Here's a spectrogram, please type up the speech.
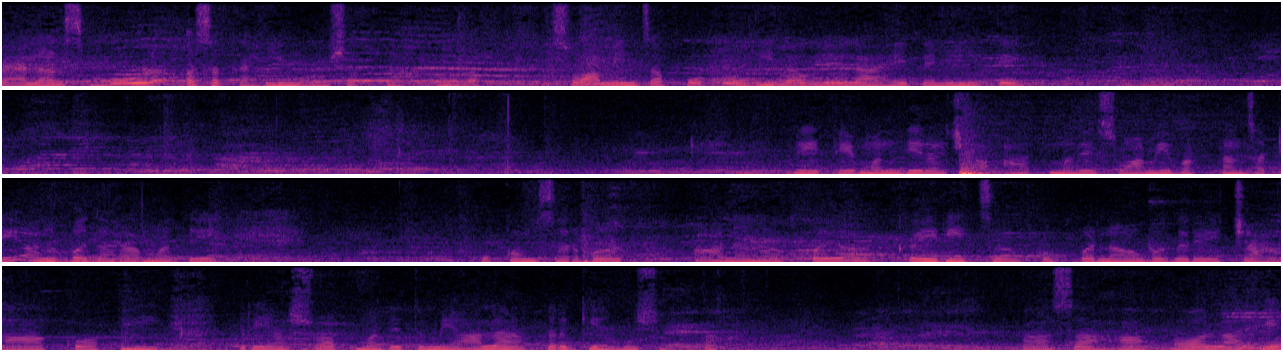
बॅनर्स बोर्ड असं काही म्हणू शकता. स्वामींचा फोटोही लावलेला आहे त्यांनी इथे. इथे मंदिराच्या आतमध्ये स्वामी भक्तांसाठी अल्पदरामध्ये कोकम सरबत आनंद प कैरीचं पप्पनं वगैरे चहा कॉफी तर या शॉपमध्ये तुम्ही आला तर घेऊ शकता. असा हा हॉल आहे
